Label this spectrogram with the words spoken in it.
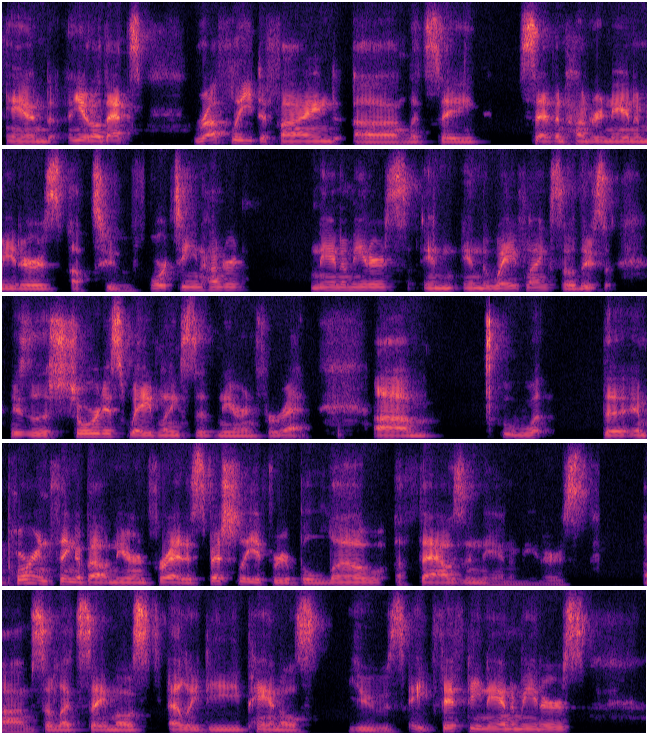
and you know that's roughly defined. Uh, let's say 700 nanometers up to 1400 nanometers in in the wavelength. So these these are the shortest wavelengths of near infrared. Um, what the important thing about near infrared, especially if you're below a thousand nanometers, um, so let's say most LED panels use 850 nanometers.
